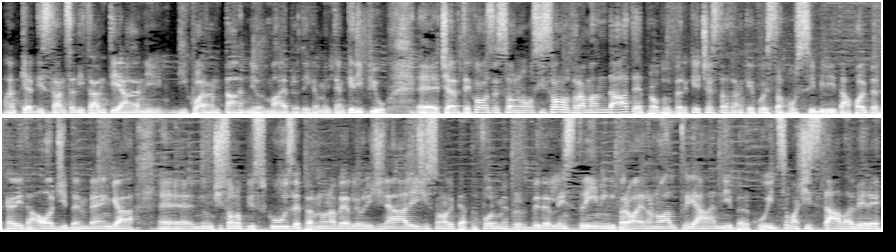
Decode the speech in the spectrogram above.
anche a distanza di tanti anni, di 40 anni ormai praticamente, anche di più, eh, certe cose sono- si sono tramandate proprio perché c'è stata anche questa possibilità. Poi per carità, oggi ben venga, eh, non ci sono più scuse per non averle originali, ci sono le piattaforme per vederle in streaming, però erano altri anni per cui insomma ci stava avere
